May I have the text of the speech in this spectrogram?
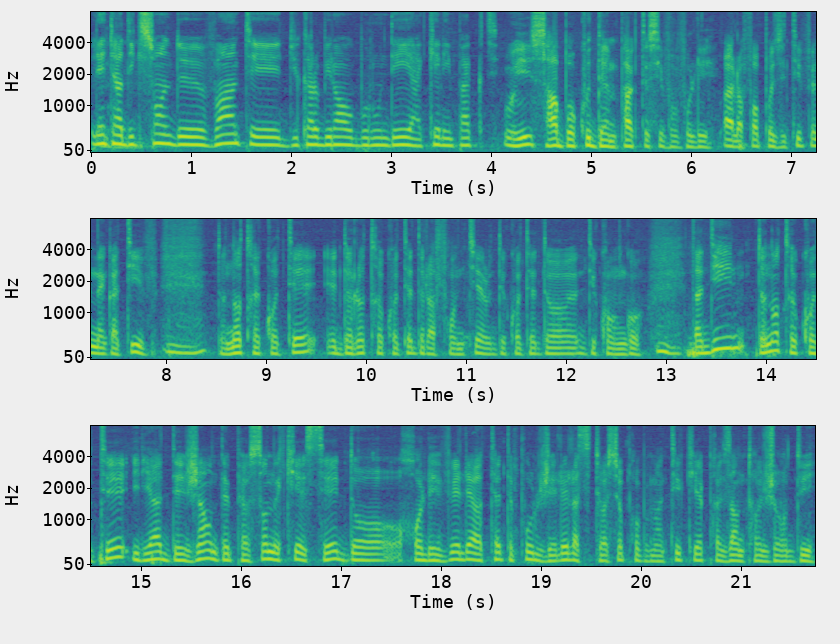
l'interdiction de vente du carburant au Burundi a quel impact? Oui, ça a beaucoup d'impact, si vous voulez, à la fois positif et négatif, mhm. de notre côté et de l'autre côté de la frontière, du côté du Congo. Mhm. C'est-à-dire, de notre côté, il y a des gens, des personnes qui essaient de relever leur tête pour gérer la situation problématique qui est présente aujourd'hui aujourd'hui.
